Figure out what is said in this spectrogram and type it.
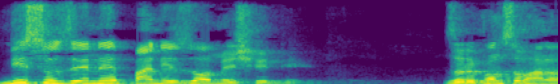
নিচু জেনে পানি জমে সেনে যেরকম সব ভালো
